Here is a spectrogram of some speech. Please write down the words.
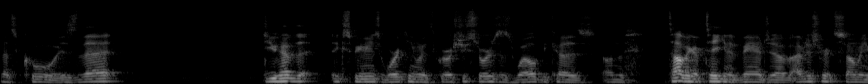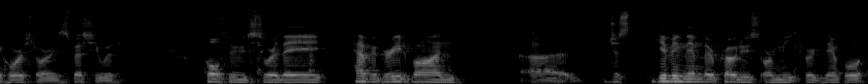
That's cool. Is that? Do you have the experience working with grocery stores as well? Because on the topic of taking advantage of, I've just heard so many horror stories, especially with Whole Foods, to where they have agreed upon uh, just giving them their produce or meat, for example,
